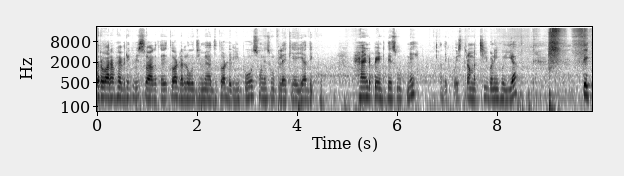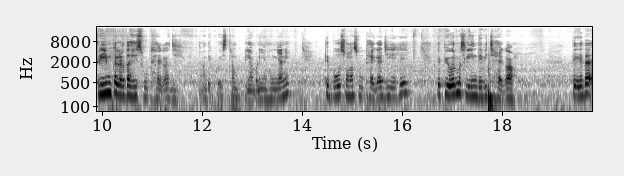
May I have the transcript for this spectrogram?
ਸਰਵਾਰਾ ਫੈਬਰਿਕ ਵਿੱਚ ਸਵਾਗਤ ਹੈ ਜੀ। ਤੁਹਾਡਾ ਲੋ ਜੀ, ਮੈਂ ਅੱਜ ਤੁਹਾਡੇ ਲਈ ਬਹੁਤ ਸੋਹਣੇ ਸੂਟ ਲੈ ਕੇ ਆਈ ਆ। ਦੇਖੋ ਹੈਂਡ ਪੇਂਟ ਦੇ ਸੂਟ ਨੇ। ਆ ਦੇਖੋ, ਇਸ ਤਰ੍ਹਾਂ ਮੱਛੀ ਬਣੀ ਹੋਈ ਆ। ਤੇ ਕਰੀਮ ਕਲਰ ਦਾ ਇਹ ਸੂਟ ਹੈਗਾ ਜੀ। ਆ ਦੇਖੋ, ਇਸ ਤਰ੍ਹਾਂ ਬੁੱਟੀਆਂ ਬਣੀਆਂ ਹੋਈਆਂ ਨੇ। ਤੇ ਬਹੁਤ ਸੋਹਣਾ ਸੂਟ ਹੈਗਾ ਜੀ ਇਹ। ਤੇ ਪਿਓਰ ਮਸਲੀਨ ਦੇ ਵਿੱਚ ਹੈਗਾ। ਤੇ ਇਹਦਾ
